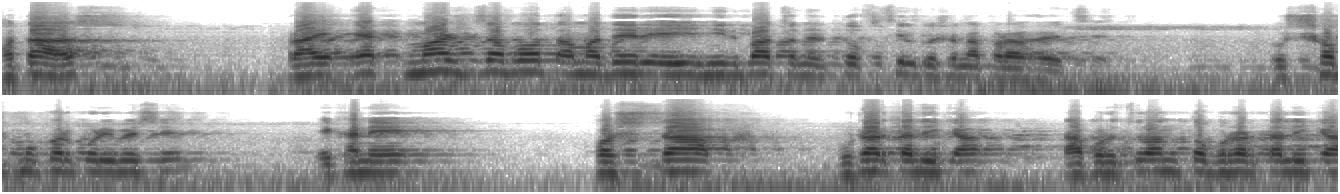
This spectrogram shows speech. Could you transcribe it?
হতাশ। প্রায় এক মাস যাবৎ আমাদের এই নির্বাচনের তফসিল ঘোষণা করা হয়েছে। উৎসব মুখর পরিবেশে, এখানে খসড়া ভোটার তালিকা, তারপরে চূড়ান্ত ভোটার তালিকা,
